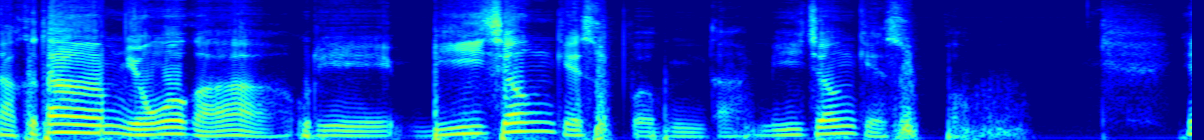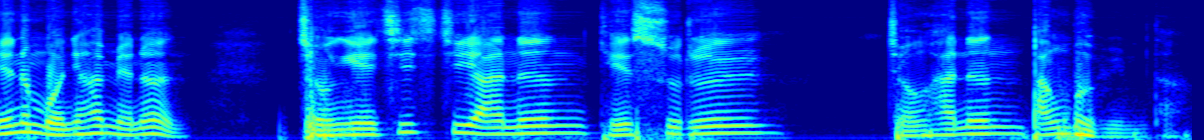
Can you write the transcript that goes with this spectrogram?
자, 그 다음 용어가 우리 미정계수법입니다. 미정계수법. 얘는 뭐냐 하면은 정해지지 않은 개수를 정하는 방법입니다.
